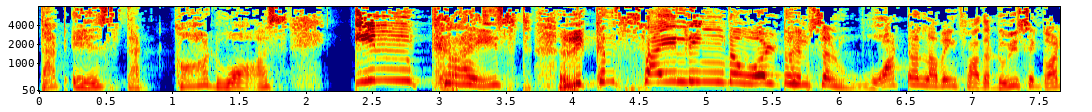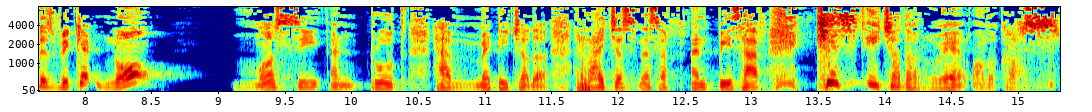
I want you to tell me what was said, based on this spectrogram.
That is that God was in Christ reconciling the world to himself. What a loving father. Do you say God is wicked? No. Mercy and truth have met each other. Righteousness and peace have kissed each other. Where? On the cross.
